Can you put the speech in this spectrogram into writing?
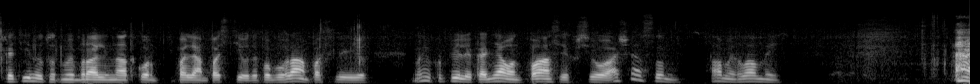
скотину тут мы брали на откорм полям пасти. Вот и по буграм пасли ее. Ну и купили коня, он пас их, все. А сейчас он самый главный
